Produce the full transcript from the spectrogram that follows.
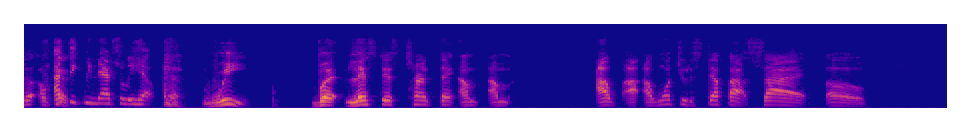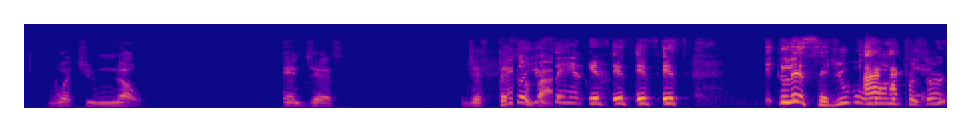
okay, I think we naturally help. we, but let's just turn thing. I'm I'm I, I I want you to step outside of what you know and just just think So you're about it. saying if if if if listen, You would want to preserve.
